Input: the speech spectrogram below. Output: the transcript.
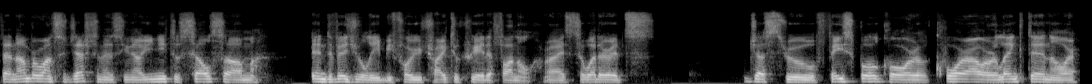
the number one suggestion is you know you need to sell some individually before you try to create a funnel right? So whether it's just through facebook or quora or linkedin or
